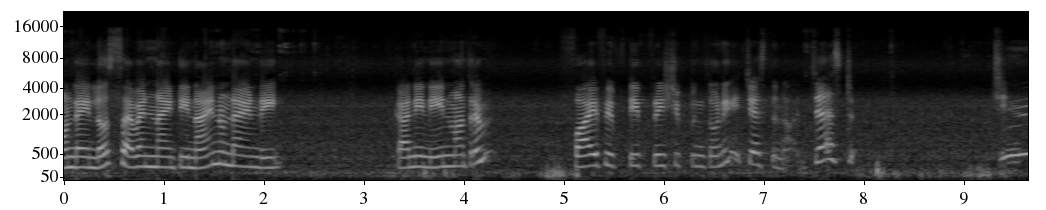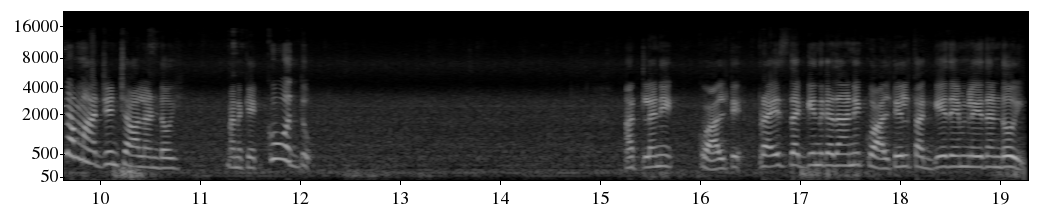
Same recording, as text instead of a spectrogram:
ఆన్లైన్లో సెవెన్ నైంటీ నైన్ ఉన్నాయండి. కానీ నేను మాత్రం ఫైవ్ ఫిఫ్టీ ఫ్రీ షిప్పింగ్తో చేస్తున్నా. జస్ట్ చిన్న మార్జిన్ చాలండోయ్. మనకు ఎక్కువ వద్దు. అట్లనే క్వాలిటీ ప్రైస్ తగ్గింది కదా అని క్వాలిటీలు తగ్గేదేం లేదండోయ్.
